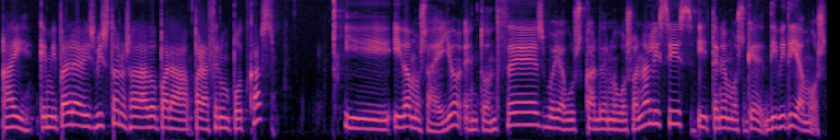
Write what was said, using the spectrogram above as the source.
ahí, que mi padre habéis visto, nos ha dado para, hacer un podcast. Y, y, vamos a ello. Entonces voy a buscar de nuevo su análisis y tenemos que dividíamos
